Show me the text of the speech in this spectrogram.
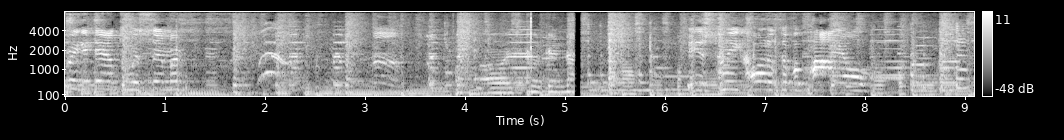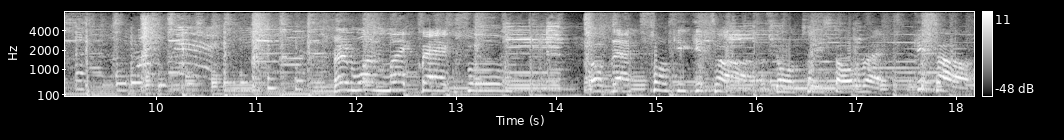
Bring it down to a simmer. Oh, it's cooking now. Here's three quarters of a pile. And one mic bag full of that funky guitar is gonna taste alright. Guitar!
